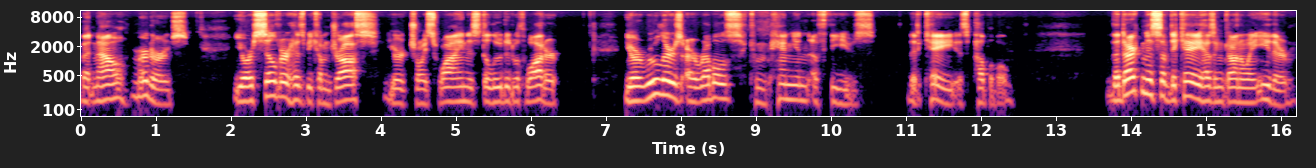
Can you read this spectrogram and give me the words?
but now murderers. Your silver has become dross, your choice wine is diluted with water. Your rulers are rebels, companion of thieves. The decay is palpable. The darkness of decay hasn't gone away either.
